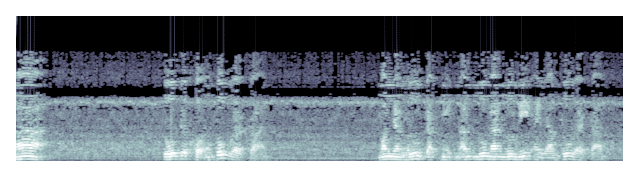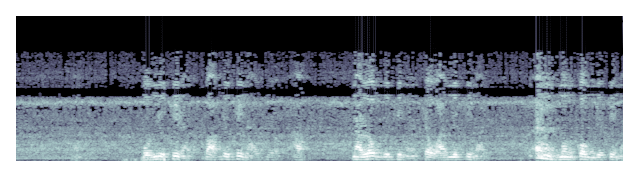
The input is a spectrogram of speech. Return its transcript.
ห้าตัวเจ้าของทุกรายการมันยังรู้จักเหตุนั้น รู้นั้นรู้นี้ให้ยังทุกรายการบุญอยู่ที่ไหนบาปอยู่ที่ไหนเอานรกอยู่ที่ไหนสวรรค์อยู่ที่ไหน มงคลอยู่ที่ไหน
